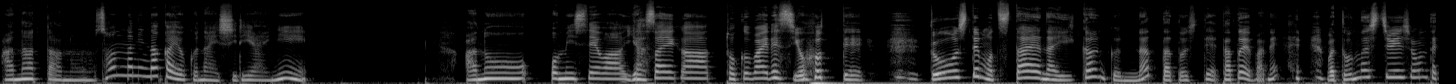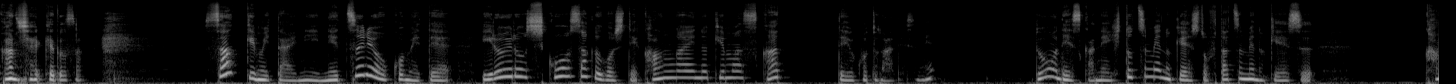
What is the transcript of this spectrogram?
あなたのそんなに仲良くない知り合いにあのお店は野菜が特売ですよって どうしても伝えないかんくなったとして例えばね まあどんなシチュエーションって感じやけどささっきみたいに熱量込めていろいろ試行錯誤して考え抜けますかっていうことなんですね。どうですかね。1つ目のケースと2つ目のケース。考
